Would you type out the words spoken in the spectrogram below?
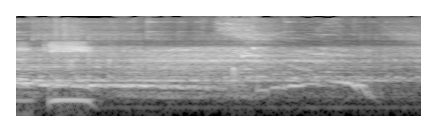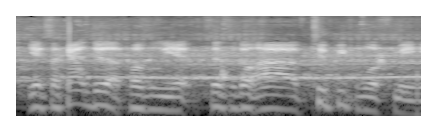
Uh, key. Yes, I can't do that puzzle yet, since I don't have two people with me.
